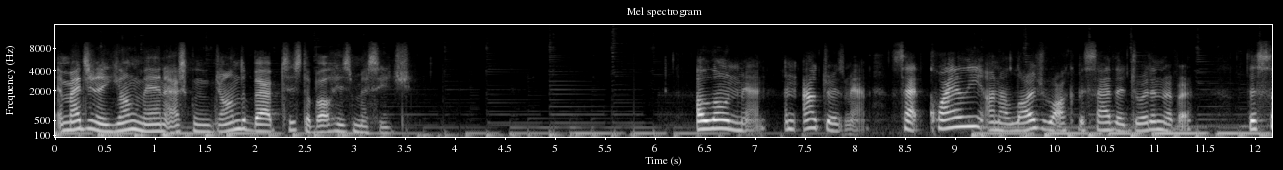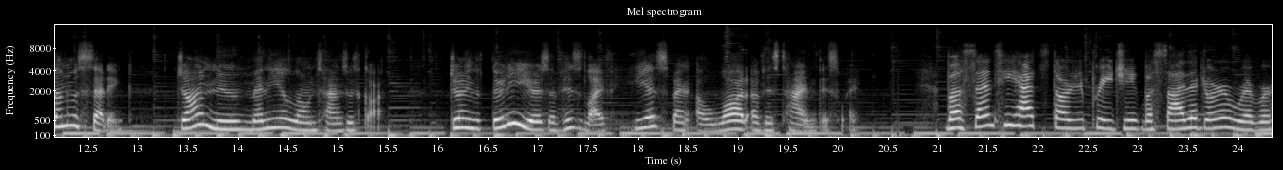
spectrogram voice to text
Imagine a young man asking John the Baptist about his message. A lone man, an outdoors man, sat quietly on a large rock beside the Jordan River. The sun was setting. John knew many alone times with God. During the 30 years of his life, he has spent a lot of his time this way. But since he had started preaching beside the Jordan River,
